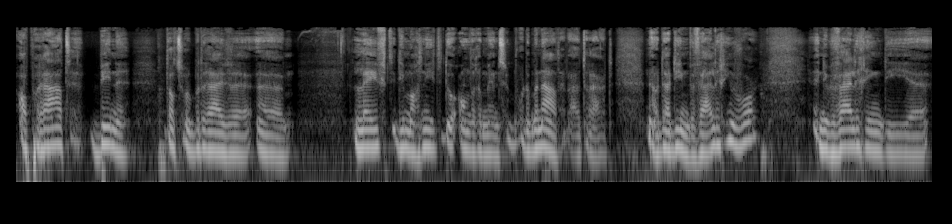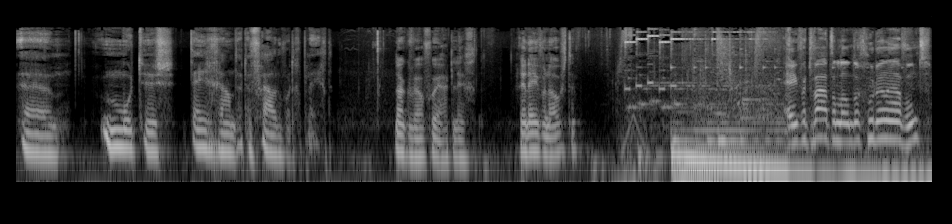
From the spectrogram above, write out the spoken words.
apparaten binnen dat soort bedrijven leeft... die mag niet door andere mensen worden benaderd, uiteraard. Nou, daar dient beveiliging voor. En die beveiliging die, uh, moet dus tegengaan dat er fraude wordt gepleegd. Dank u wel voor uw uitleg. René van Oosten. Evert Waterlander, goedenavond.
